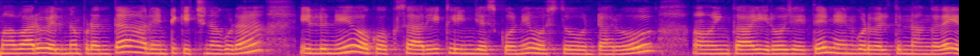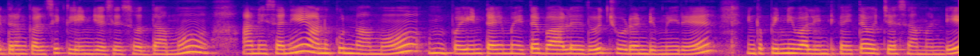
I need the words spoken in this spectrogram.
మా వారు వెళ్ళినప్పుడంతా రెంట్కి ఇచ్చినా కూడా ఇల్లుని ఒక్కొక్కసారి క్లీన్ చేసుకొని వస్తూ ఉంటారు. ఇంకా ఈరోజైతే నేను కూడా వెళ్తున్నాం కదా ఇద్దరం కలిసి క్లీన్ చేసేసి వద్దాము అనేసి అని అనుకున్నాము. పోయిన టైం అయితే బాగాలేదు చూడండి మీరే. ఇంకా పిన్ని వాళ్ళ ఇంటికి అయితే వచ్చేసామండి.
